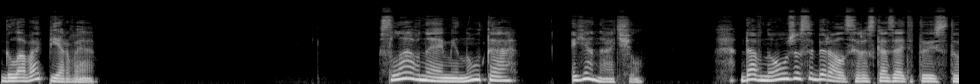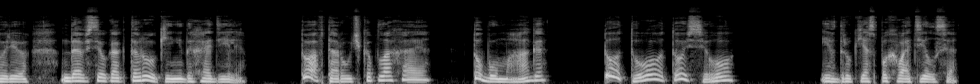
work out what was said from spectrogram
Глава первая. Славная минута. Я начал. Давно уже собирался рассказать эту историю, да все как-то руки не доходили. То авторучка плохая, то бумага, то то, то сё. И вдруг я спохватился.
